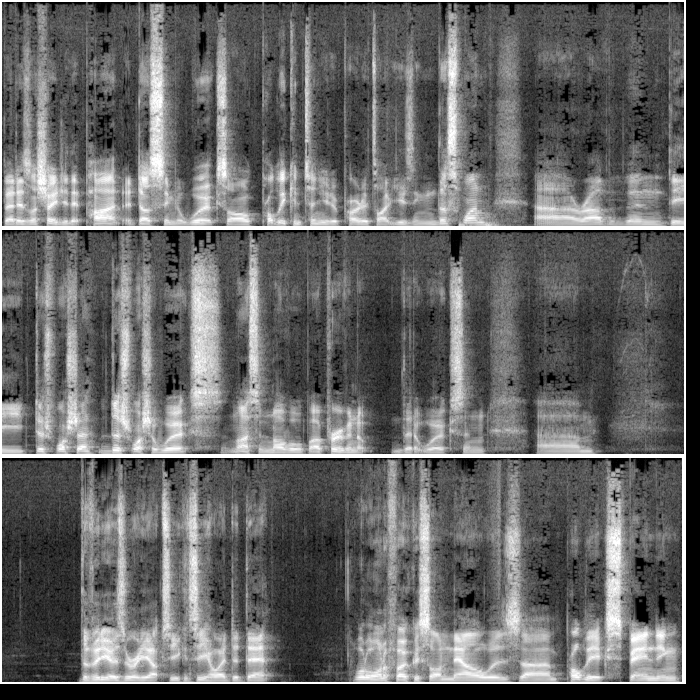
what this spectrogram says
but as I showed you that part, it does seem to work, so I'll probably continue to prototype using this one uh, rather than the dishwasher. The dishwasher works, nice and novel, but I've proven it, that it works, and um, the video is already up, so you can see how I did that. What I want to focus on now is um, probably expanding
